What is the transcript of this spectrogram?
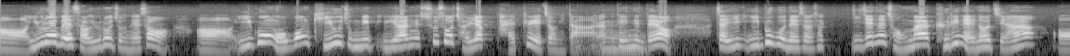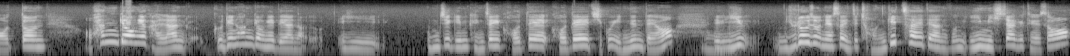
어, 유럽에서 유로존에서 어, 2050 기후 중립 위한 수소 전략 발표 예정이다라고 돼 음. 있는데요. 자, 이, 이 부분에서 이제는 정말 그린 에너지나 어, 어떤 환경에 관한 그린 환경에 대한 이 움직임이 굉장히 거대 거대해지고 있는데요. 음. 이 유로존에서 이제 전기차에 대한 건 이미 시작이 돼서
